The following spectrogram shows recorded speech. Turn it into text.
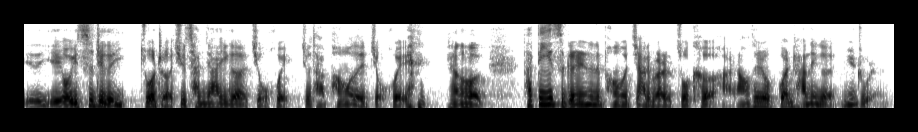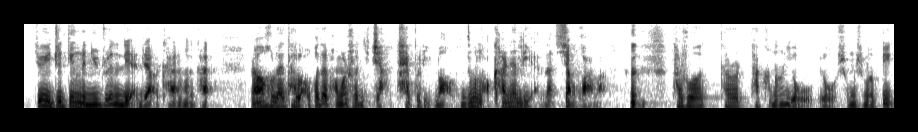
有有一次，这个作者去参加一个酒会，就他朋友的酒会，然后他第一次跟人家的朋友家里边做客哈，然后他就观察那个女主人，就一直盯着女主人的脸这样看看看，然后后来他老婆在旁边说：“你这样太不礼貌了，你怎么老看人家脸呢？像话吗？” 他说：“他说他可能有有什么什么病，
